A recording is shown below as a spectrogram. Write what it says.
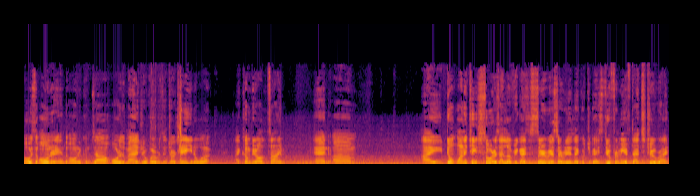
oh, it's the owner, and the owner comes out, or the manager, or whoever's in charge. Hey, you know what? I come here all the time, and um, I don't want to change stores. I love your guys' service. I really like what you guys do for me. If that's true, right?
